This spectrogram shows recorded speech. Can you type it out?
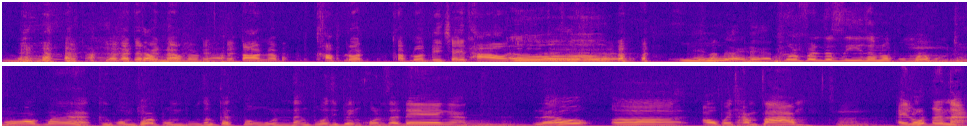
ดู แล้วก็จะเป็นแบบตอนแบบขับรถขับรถที่ใช้เท้าเออโอ้โหเห็นแล้วเหนื่อยแทน มันแฟนตาซีสำหรับผมว่าผมชอบมาก คือผมชอบผมดูทั้งการ์ตูนทั้งตัวที่เป็นคนแสดงอะ แล้วเออเอาไปทำตามอืมไอ้รถนั่นน่ะ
